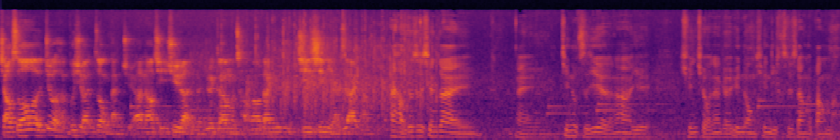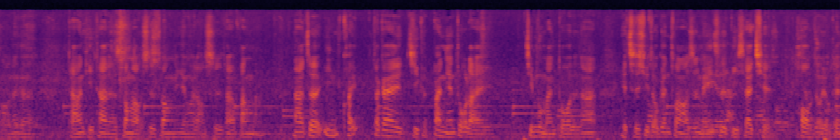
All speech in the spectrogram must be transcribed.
小时候就很不喜欢这种感觉啊，然后情绪来可能就会跟他们吵闹，但是其实心里还是爱他们。还好，就是现在，哎，进入职业了，那也寻求那个运动心理智商的帮忙哦。那个台湾体大的庄老师、庄燕慧老师他帮忙。那这一快大概几个半年多来，进步蛮多的。那也持续都跟庄老师每一次比赛前后都有跟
